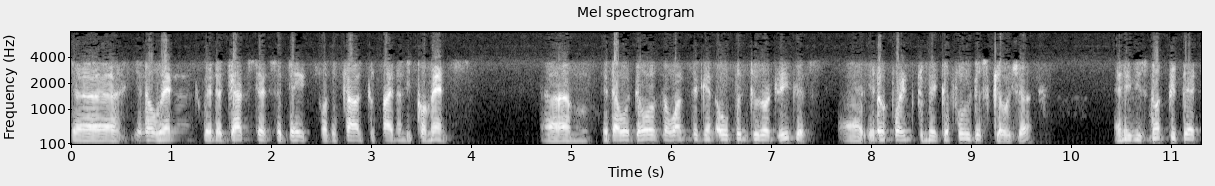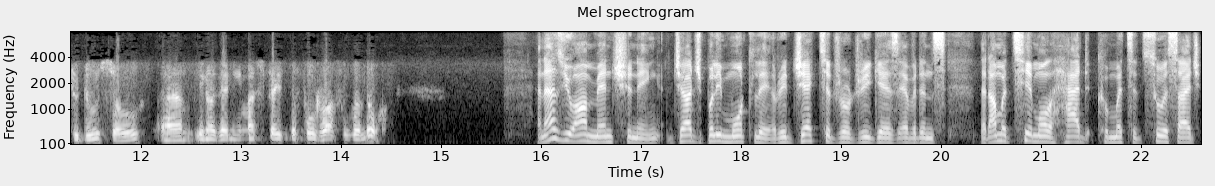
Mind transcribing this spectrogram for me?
uh, you know, when, when the judge sets a date for the trial to finally commence, um, that our doors are once again open to Rodrigues, uh, you know, for him to make a full disclosure. And if he's not prepared to do so, um, you know, then he must face the full wrath of the law. And as you are mentioning, Judge Billy Mothle rejected Rodrigues' evidence that Ahmed Timol had committed suicide,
